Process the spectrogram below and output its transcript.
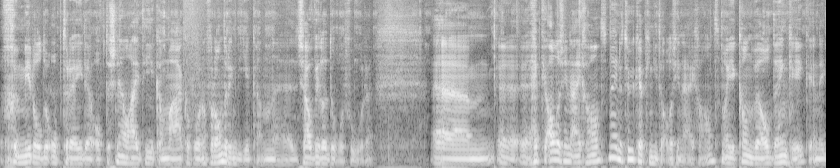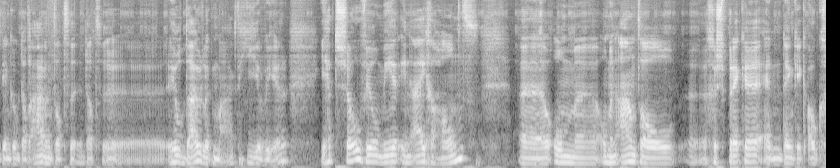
gemiddelde optreden op de snelheid die je kan maken voor een verandering die je kan, zou willen doorvoeren. Ehm, heb je alles in eigen hand? Nee, natuurlijk heb je niet alles in eigen hand. Maar je kan wel, denk ik, en ik denk ook dat Arend dat, dat heel duidelijk maakt hier weer. Je hebt zoveel meer in eigen hand om, om een aantal gesprekken en denk ik ook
